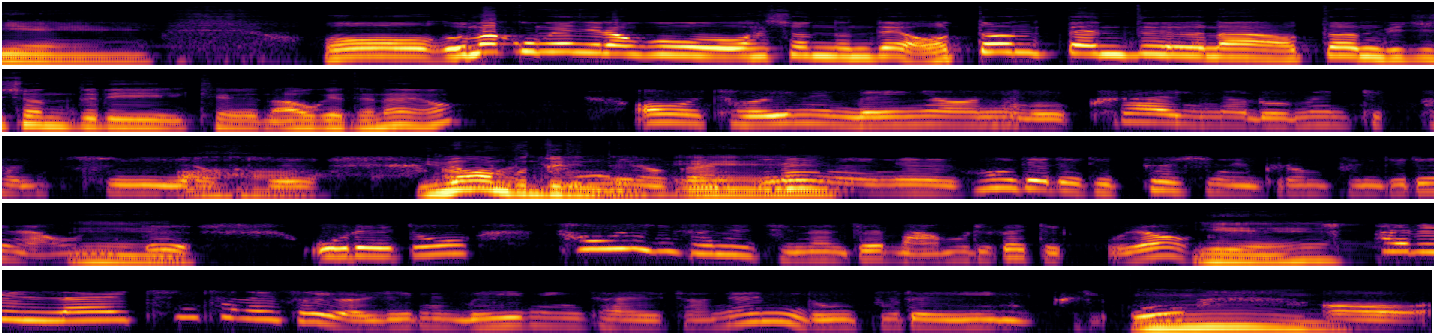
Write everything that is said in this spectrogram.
예. 어, 음악 공연이라고 하셨는데 어떤 밴드나 어떤 뮤지션들이 이렇게 나오게 되나요? 어, 저희는 매년 뭐 크라잉넛 로맨틱 펀치 이렇게 아하, 유명한 어, 분들인데. 예. 네네네. 홍대를 대표하시는 그런 분들이 나오는데 예. 올해도 서울 행사는 지난주에 마무리가 됐고요. 예. 18일 날 춘천에서 열리는 메인 행사에서는 노브레인 그리고 음. 어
